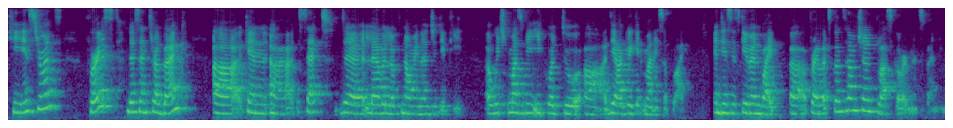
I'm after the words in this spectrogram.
key instruments. First, the central bank uh, can uh, set the level of nominal GDP, uh, which must be equal to the aggregate money supply. And this is given by private consumption plus government spending.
